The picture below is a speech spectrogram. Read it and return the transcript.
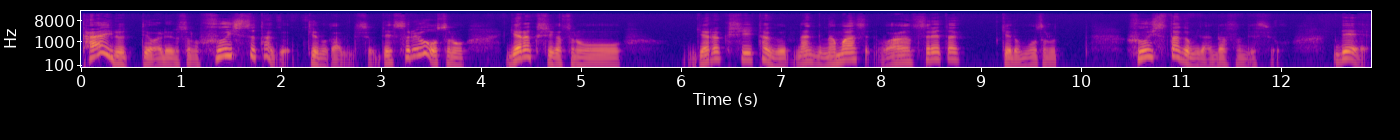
タイルって言われるその紛失タグっていうのがあるんですよ。でそれをそのギャラクシーがそのギャラクシータグなんか名前忘れたけどもその紛失タグみたいに出すんですよ。で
